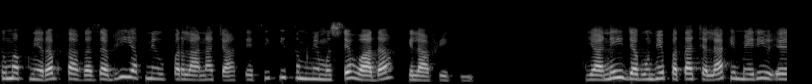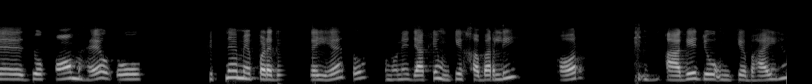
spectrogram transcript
तुम अपने रब का गजब ही अपने ऊपर लाना चाहते थे कि तुमने मुझसे वादा खिलाफी की? यानी जब उन्हें पता चला कि मेरी जो कौम है, वो फितने में पड़ गई है तो उन्होंने जाके उनकी खबर ली और आगे जो उनके भाई हैं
